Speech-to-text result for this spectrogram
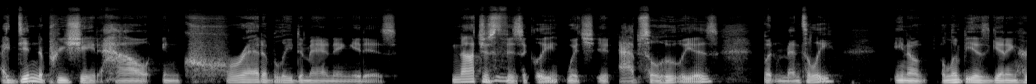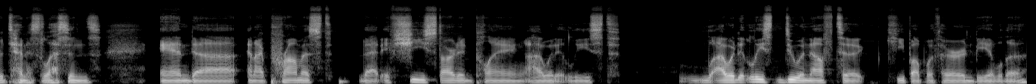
I didn't appreciate how incredibly demanding it is. Not just mm-hmm. physically, which it absolutely is, but mentally. You know, Olympia is getting her tennis lessons and uh, and I promised that if she started playing, I would at least I would at least do enough to keep up with her and be able to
